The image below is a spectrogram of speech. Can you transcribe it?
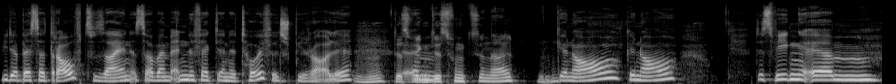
wieder besser drauf zu sein, ist aber im Endeffekt ja eine Teufelsspirale. Mhm, deswegen ähm, dysfunktional. Mhm. Genau, genau. Deswegen ähm,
